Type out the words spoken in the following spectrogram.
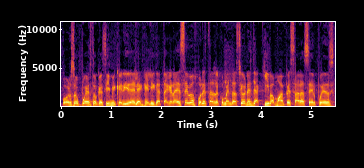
Por supuesto que sí, mi querida Angélica. Te agradecemos por estas recomendaciones. Ya aquí vamos a empezar a hacer pues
